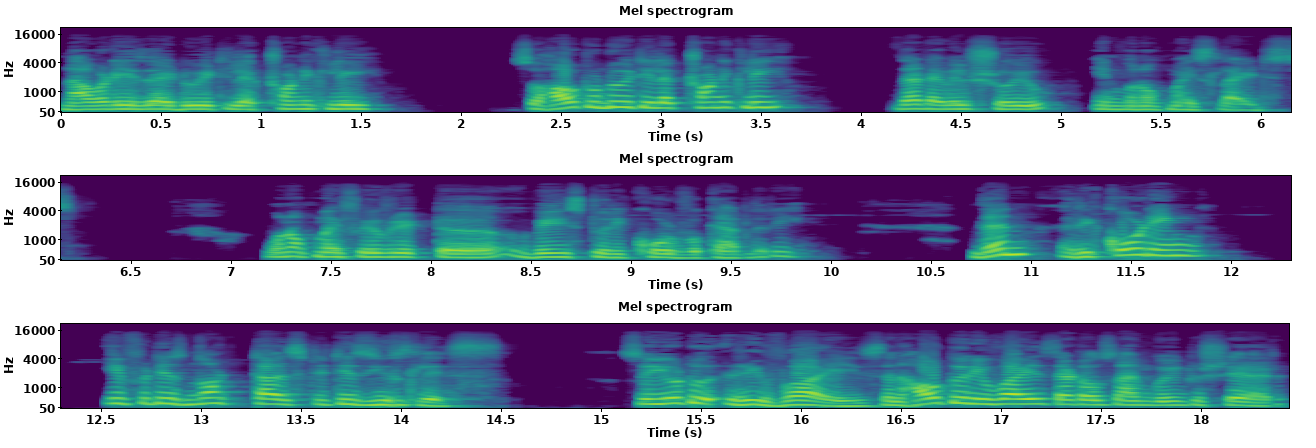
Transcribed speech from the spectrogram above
Nowadays I do it electronically. So how to do it electronically? that I will show you in one of my slides. One of my favorite uh, ways to record vocabulary. Then recording, if it is not touched, it is useless. So you have to revise and how to revise that also I'm going to share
